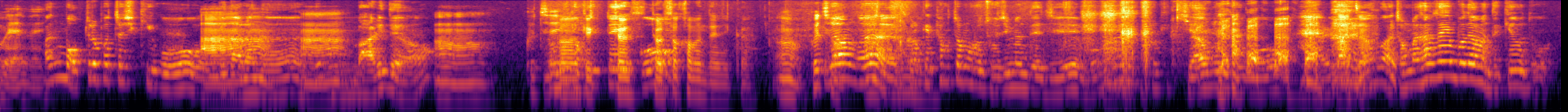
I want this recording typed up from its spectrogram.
왜 왜? 아니 뭐 엎드려 뻗쳐 시키고 아, 우리나라는 아. 말이 돼요. 어, 그치. 음. 이렇게 격식돼 결, 있고. 결석하면 되니까. 어, 그쵸. 그냥 예, 어. 그렇게 평점으로 조지면 되지 뭐 그렇게 기합을 주고 말도 안 되는 거야 정말 선생님보다만 늦게 오도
